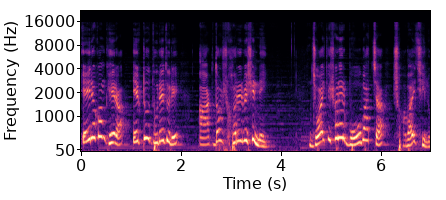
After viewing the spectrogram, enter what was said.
এই রকম ঘেরা একটু দূরে দূরে আট দশ ঘরের বেশি নেই। জয়কিশনের বউ বাচ্চা সবাই ছিল।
